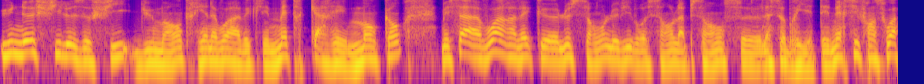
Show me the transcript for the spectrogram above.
une philosophie du manque. Rien à voir avec les mètres carrés manquants, mais ça a à voir avec euh, le sang, le vivre sans, l'absence, euh, la sobriété. Merci François.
